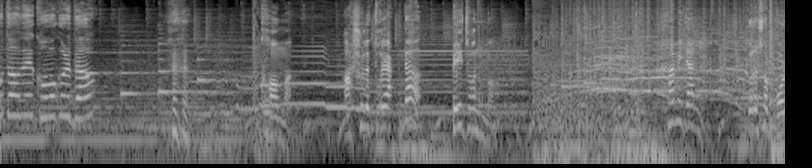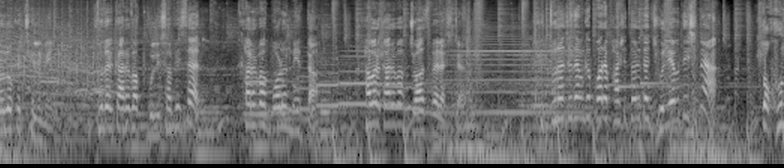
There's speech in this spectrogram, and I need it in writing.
মতো আমাদের ক্ষমা করে দাও। ক্ষমা। আসলে তোর একটা বেজন্ম। আমি জানি, তোরা সব বড় লোকের ছেলে মেয়ে। তোদের কারও বাপ পুলিশ অফিসার কারও বাপ বড় নেতা, আবার কারও বাপ জজ ব্যারিস্টার তোরা যদি আমাকে পরে ফাঁসি দড়িতে ঝুলিয়ে দিস না, তখন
